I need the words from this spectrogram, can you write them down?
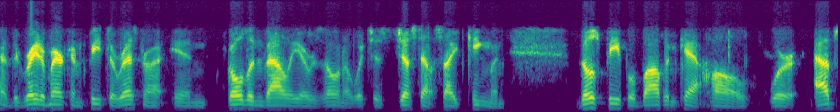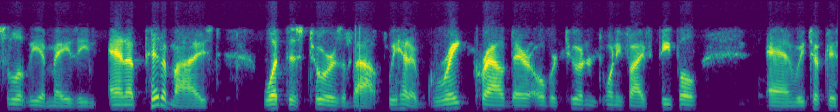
the Great American Pizza Restaurant in Golden Valley, Arizona, which is just outside Kingman. Those people, Bob and Kat Hall, were absolutely amazing and epitomized what this tour is about. We had a great crowd there, over 225 people, and we took a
